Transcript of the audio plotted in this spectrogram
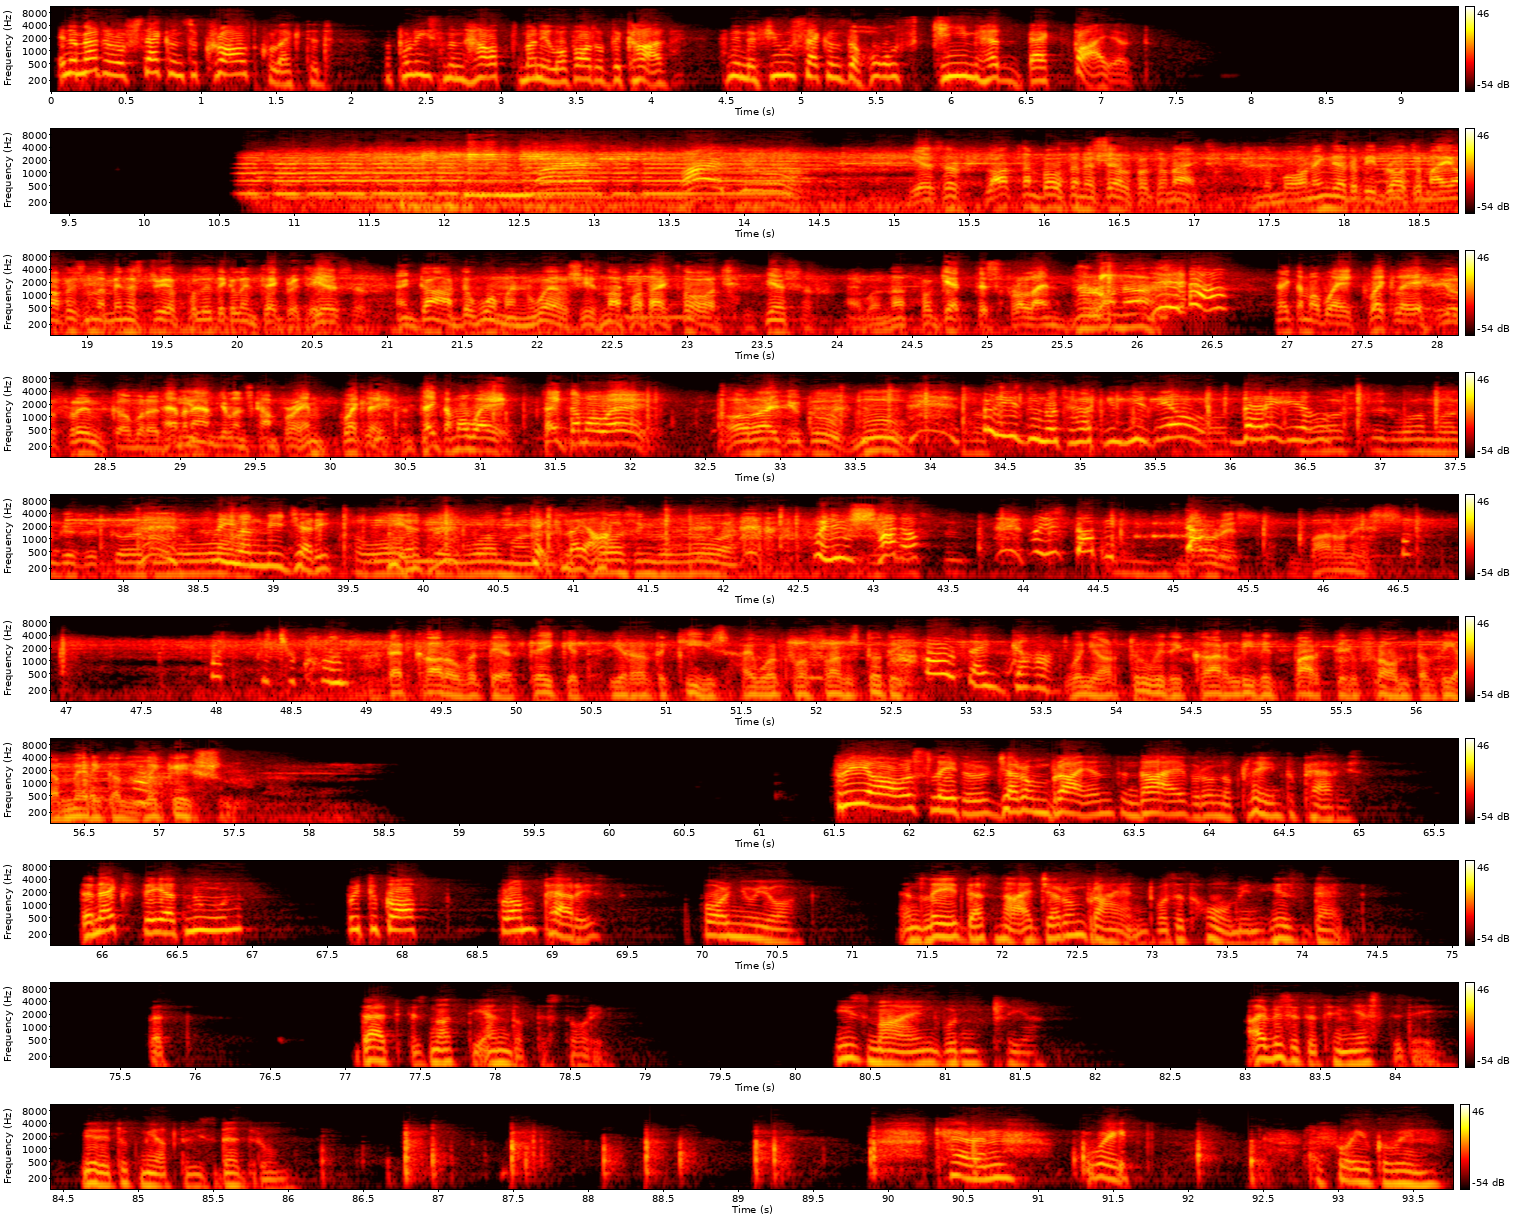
In a matter of seconds, a crowd collected. A policeman helped Manilov out of the car, and in a few seconds, the whole scheme had backfired. Quiet, you. Yes, sir. Lock them both in a cell for tonight. In the morning, they're to be brought to my office in the Ministry of Political Integrity. Yes, sir. And guard the woman well. She is not what I thought. Yes, sir. I will not forget this, Fräulein Brunner. Take them away, quickly. Your friend, comrade. Have an ambulance come for him, quickly. And take them away. Take them away. All right, you two. Move. Please do not hurt him. He's ill, very ill. Wall Street warmongers are causing the war. Lean on me, Jerry. Here. Warmongers Take my arm. causing the war. Will you shut up? Will you stop it? Stop Baroness. Baroness. What, did you call me? That car over there, take it. Here are the keys. I work for Franz Daudet. Oh, thank God. When you're through with the car, leave it parked in front of the American legation. Three hours later, Jerome Bryant and I were on a plane to Paris. The next day at noon, we took off from Paris for New York. And late that night, Jerome Bryant was at home in his bed. But that is not the end of the story. His mind wouldn't clear. I visited him yesterday. Mary took me up to his bedroom. Karen, wait. Before you go in.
